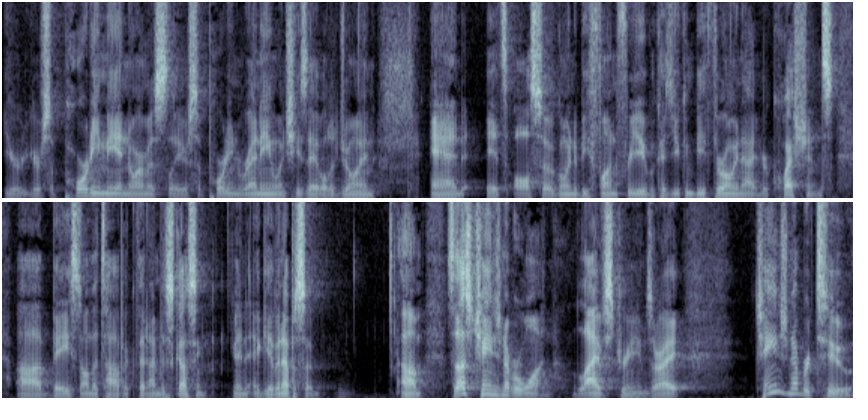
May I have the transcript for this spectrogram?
you're you're supporting me enormously. You're supporting Rennie when she's able to join, and it's also going to be fun for you because you can be throwing out your questions uh, based on the topic that I'm discussing in a given episode. Um, so that's change number one live streams. All right. Change number two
